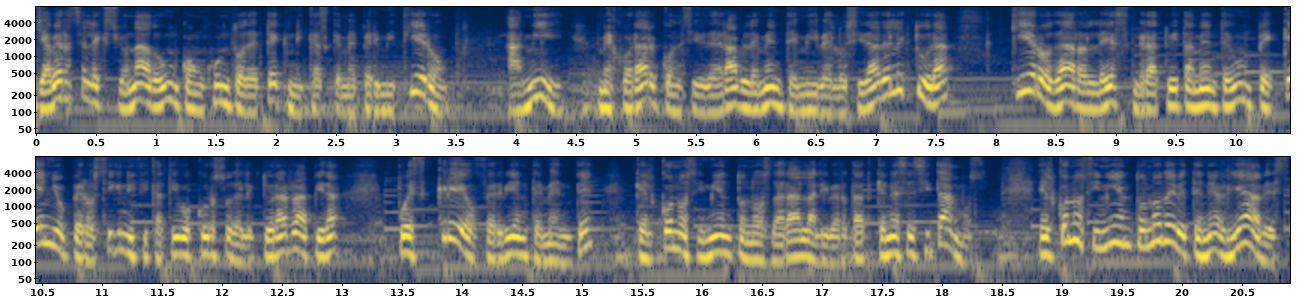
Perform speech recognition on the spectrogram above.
y haber seleccionado un conjunto de técnicas que me permitieron a mí mejorar considerablemente mi velocidad de lectura, quiero darles gratuitamente un pequeño pero significativo curso de lectura rápida, pues creo fervientemente que el conocimiento nos dará la libertad que necesitamos. El conocimiento no debe tener llaves,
